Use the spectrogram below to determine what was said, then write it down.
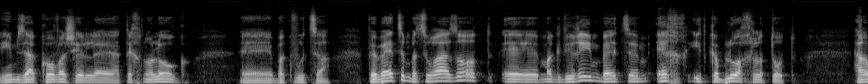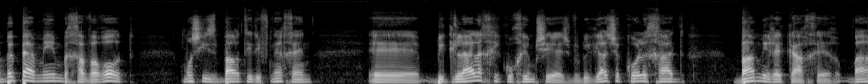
אם זה הכובע של אה, הטכנולוג אה, בקבוצה. ובעצם בצורה הזאת אה, מגדירים בעצם איך יתקבלו החלטות. הרבה פעמים בחברות, כמו שהסברתי לפני כן, אה, בגלל החיכוכים שיש ובגלל שכל אחד בא מרקע אחר, בא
